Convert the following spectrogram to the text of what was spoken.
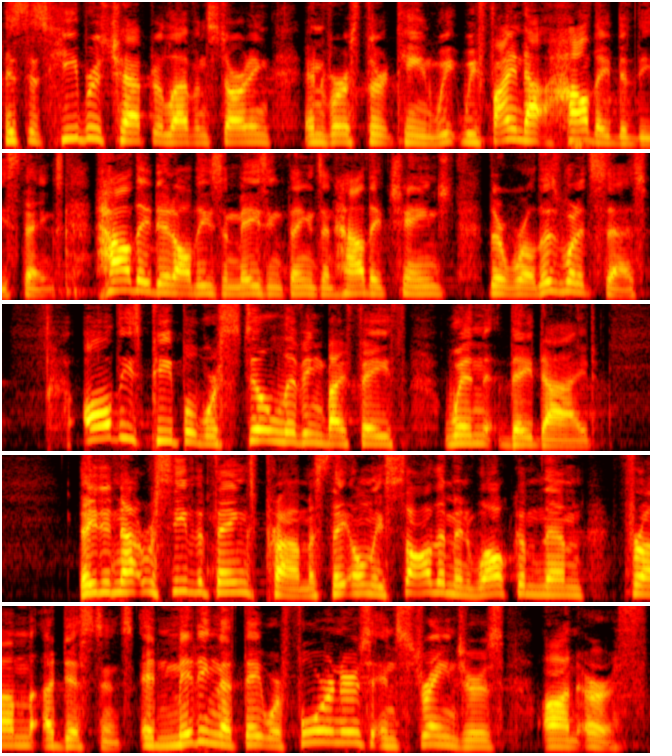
This is Hebrews chapter 11, starting in verse 13. We, we find out how they did these things, how they did all these amazing things, and how they changed their world. This is what it says All these people were still living by faith when they died. They did not receive the things promised. They only saw them and welcomed them from a distance, admitting that they were foreigners and strangers on earth.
